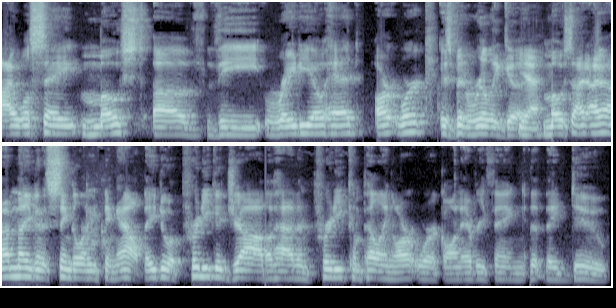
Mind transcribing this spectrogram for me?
I will say most of the Radiohead artwork has been really good. Yeah. Most, I, I, I'm not even going to single anything out. They do a pretty good job of having pretty compelling artwork on everything that they do.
